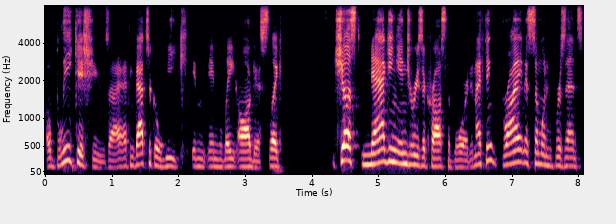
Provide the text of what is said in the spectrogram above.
oblique issues. I, I think that took a week in, in late August. Like just nagging injuries across the board. And I think Bryant is someone who presents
